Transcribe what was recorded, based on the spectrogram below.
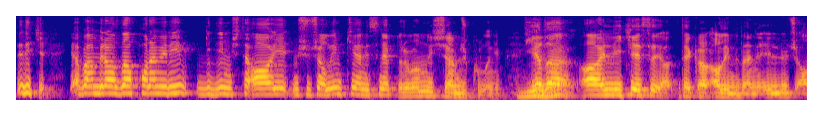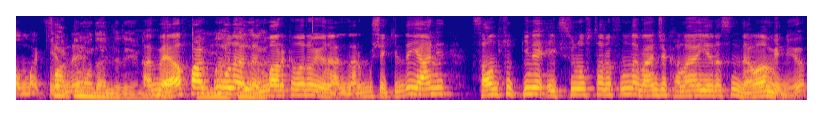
dedi ki ya ben biraz daha para vereyim gideyim işte A73 alayım ki hani Snapdragon'un işlemci kullanayım. Ya, ya da, A52'si tekrar alayım bir de hani 53 almak yerine. Farklı modellere yöneldiler. Veya farklı markalara. modeller markalara yöneldiler bu şekilde. Yani Samsung yine Exynos tarafında bence kanayan yarasını devam ediyor.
